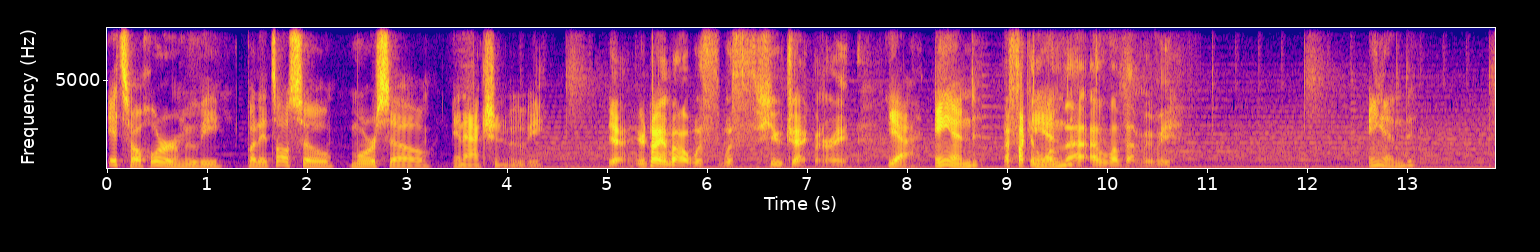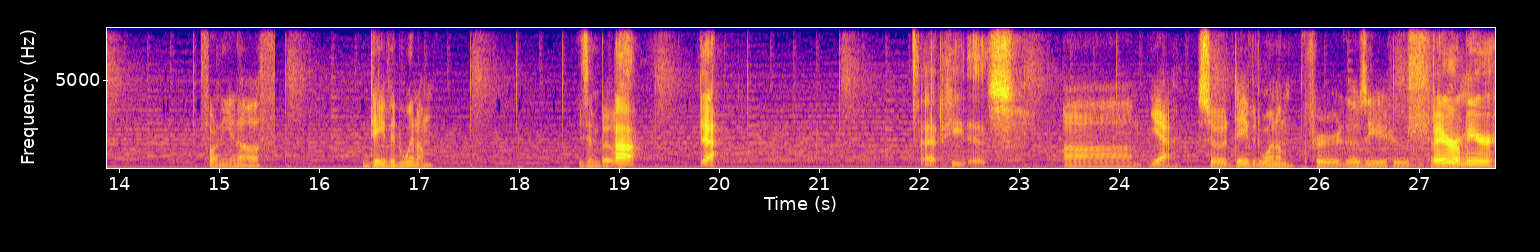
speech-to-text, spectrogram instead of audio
it's a horror movie, but it's also more so an action movie. yeah. You're talking about with with Hugh Jackman, right? Yeah, and I fucking And- love that. I love that movie. and funny enough, David Wenham is in both. Ah, yeah. That he is. Um, yeah. So David Wenham, for those of you who don't know,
